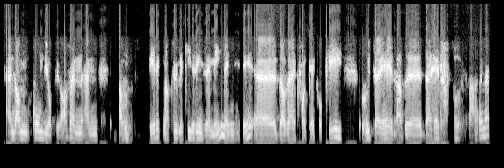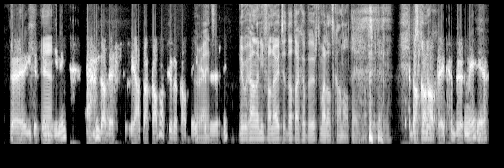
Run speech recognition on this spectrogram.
En dan komen die op u af en, en dan leer ik natuurlijk iedereen zijn mening. Hè. Eh, dan zeg ik van, kijk, oké, goed dat jij dat, eh, dat, jij dat zo ervaren hebt, eh ieder zijn Ja. mening. En dat, is, ja, dat kan natuurlijk altijd Alright. gebeuren. Hè. Nu, we gaan er niet vanuit dat dat gebeurt, maar dat kan altijd natuurlijk. Hè. Dat Misschien kan nog- altijd gebeuren, hè. Ja.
